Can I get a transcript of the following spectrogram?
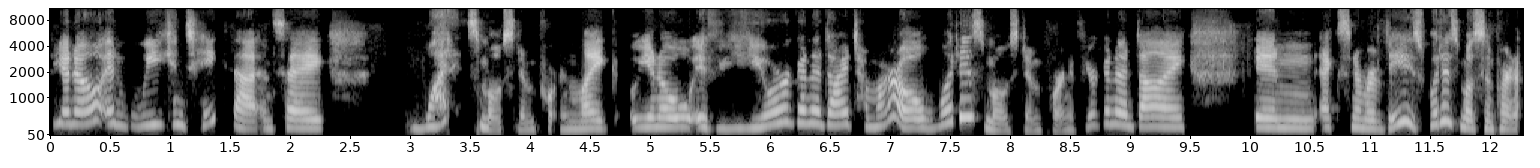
you know and we can take that and say what is most important? Like, you know, if you're going to die tomorrow, what is most important? If you're going to die in X number of days, what is most important?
